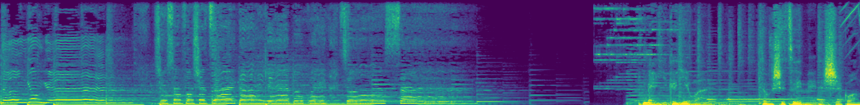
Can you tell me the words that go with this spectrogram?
能永远。就算风雪再大，也不会走散。每一个夜晚都是最美的时光。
